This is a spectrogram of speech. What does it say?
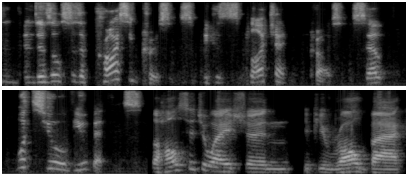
it, and there's also the price increases because of supply chain crisis. So, what's your view about this? The whole situation, if you roll back,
